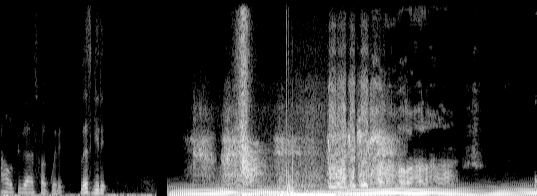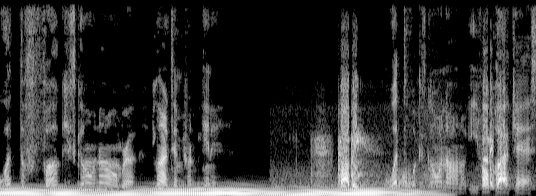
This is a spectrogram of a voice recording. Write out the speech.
I hope you guys fuck with it. Let's get it. Hold on, hold on, hold on, hold on. What the fuck is going on, bro? You gotta tell me from the beginning. Copy. What the fuck is going on on Evo Podcast?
